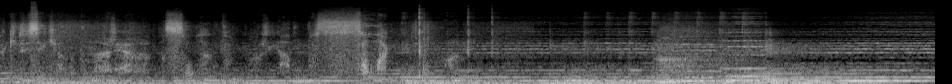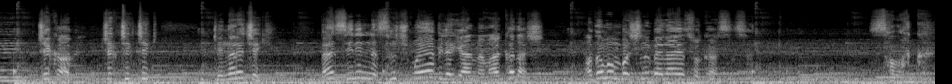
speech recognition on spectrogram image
Ya gerizekalı bunlar ya. Salak bunlar ya. Salak bunlar. Çek abi. Çek çek çek. Kenara çek. Ben seninle sıçmaya bile gelmem arkadaş. Adamın başını belaya sokarsın sen. Salak.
